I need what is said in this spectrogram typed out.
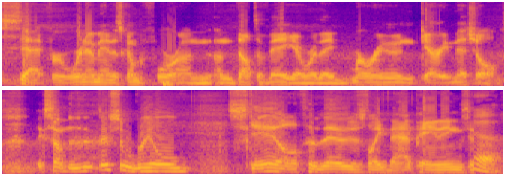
set for Where No Man Has Gone Before on, on Delta Vega, where they maroon Gary Mitchell. Like some, there's some real scale to those like matte paintings. Yeah.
